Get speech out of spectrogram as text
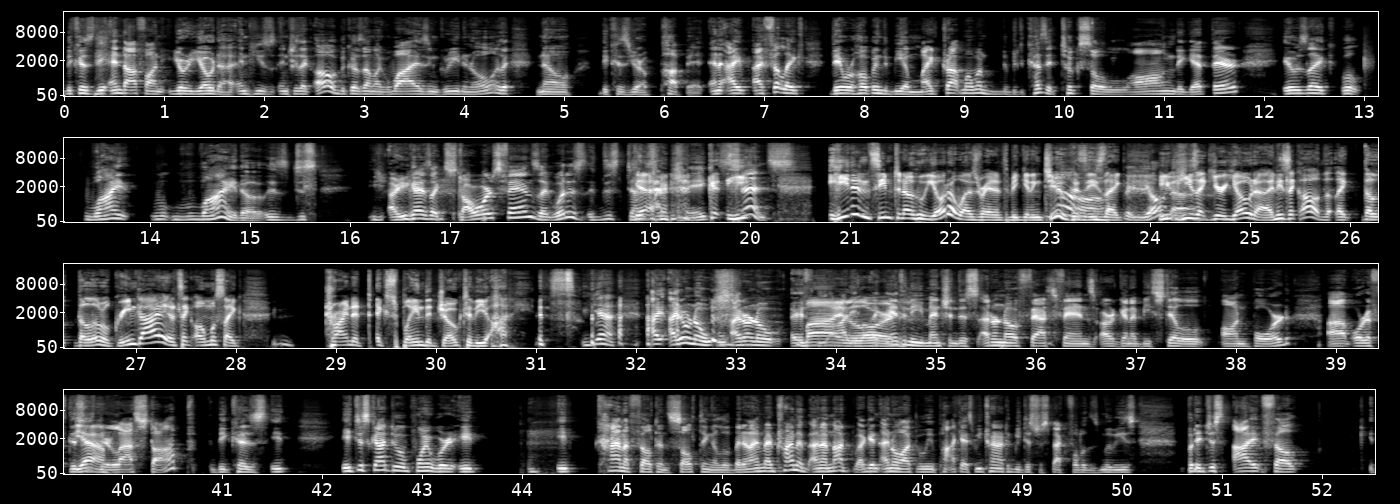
Because they end off on you're Yoda, and he's and she's like, oh, because I'm like wise and greed and old. I was like, no, because you're a puppet. And I I felt like they were hoping to be a mic drop moment, but because it took so long to get there, it was like, well, why why though? Is just are you guys like Star Wars fans? Like, what is this? Doesn't Yeah, make he- sense. he didn't seem to know who Yoda was right at the beginning too because he's like he, he's like you're Yoda and he's like oh the, like the the little green guy it's like almost like trying to t- explain the joke to the audience yeah, I, I don't know. I don't know if My audience- lord. like Anthony mentioned this. I don't know if Fast fans are gonna be still on board, um, or if this Yeah. is their last stop because it it just got to a point where it it kind of felt insulting a little bit. And I'm, I'm trying to, and I'm not again. I know a lot of movie podcasts. We try not to be disrespectful to these movies, but it just I felt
